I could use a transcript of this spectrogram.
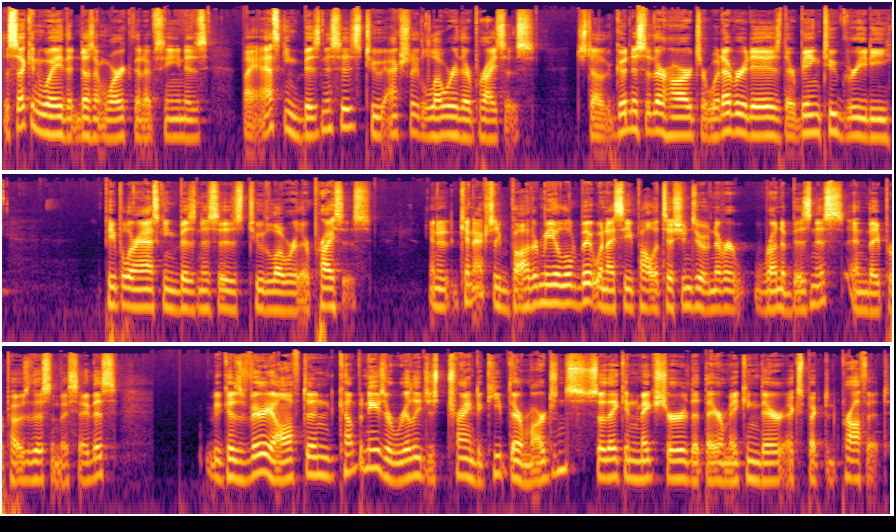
The second way that doesn't work that I've seen is by asking businesses to actually lower their prices. Just out of the goodness of their hearts or whatever it is, they're being too greedy. People are asking businesses to lower their prices. And it can actually bother me a little bit when I see politicians who have never run a business and they propose this and they say this. Because very often companies are really just trying to keep their margins so they can make sure that they are making their expected profit.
